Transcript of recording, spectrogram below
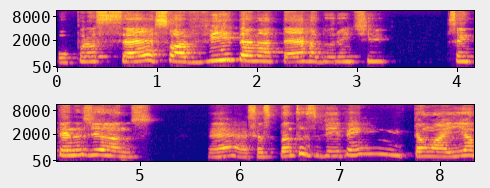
o processo, a vida na Terra durante centenas de anos. Né? Essas plantas vivem, estão aí há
